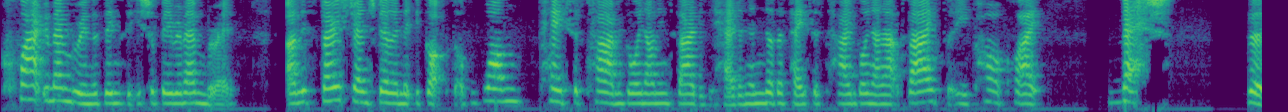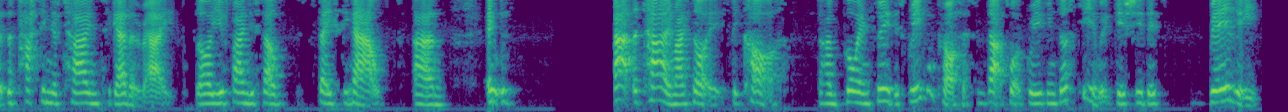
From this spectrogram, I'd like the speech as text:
quite remembering the things that you should be remembering and this very strange feeling that you've got sort of one pace of time going on inside of your head and another pace of time going on outside so you can't quite mesh the the passing of time together right? So you find yourself spacing out. And it was at the time i thought it's because i'm going through this grieving process and that's what grieving does to you. It gives you this really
